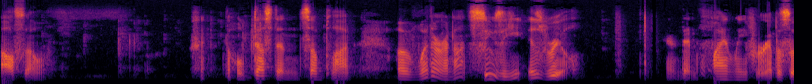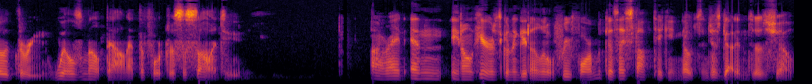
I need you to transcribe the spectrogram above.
Also, the whole Dustin subplot of whether or not Suzie is real. And then finally, for episode 3, Will's meltdown at the Fortress of Solitude. Alright, and you know, here it's going to get a little freeform because I stopped taking notes and just got into the show.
